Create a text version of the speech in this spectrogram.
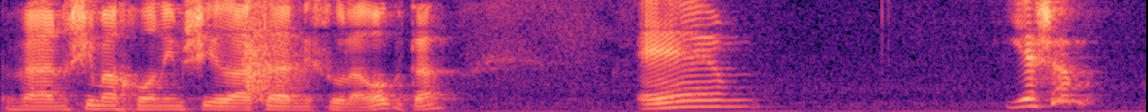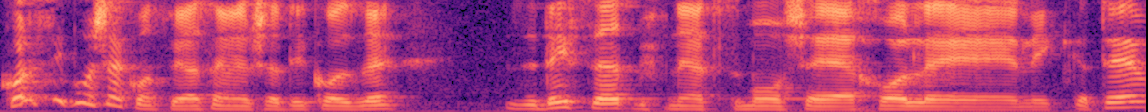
והאנשים האחרונים שהיא ראתה ניסו להרוג אותה. אמ, יש שם כל הסיפור של הקונספירציה הממשלתית כל זה זה די סרט בפני עצמו שיכול אה, להיכתב.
